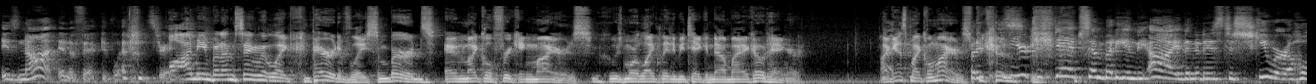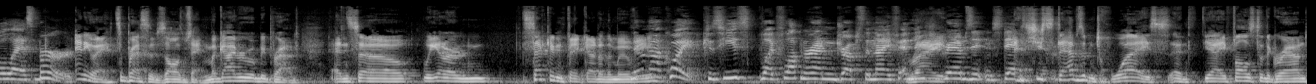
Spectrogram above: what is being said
is not an effective weapon strategy. Well, I mean, but I'm saying that, like, comparatively, some birds and Michael freaking Myers, who's more likely to be taken down by a coat hanger. I guess Michael Myers, but it's easier to stab somebody in the eye than it is to skewer a whole ass bird. Anyway, it's impressive, is all I'm saying. MacGyver would be proud. And so we got our second fake out of the movie. No, not quite, because he's like flopping around and drops the knife, and then she grabs it and stabs and she him. stabs him twice, and yeah, he falls to the ground.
